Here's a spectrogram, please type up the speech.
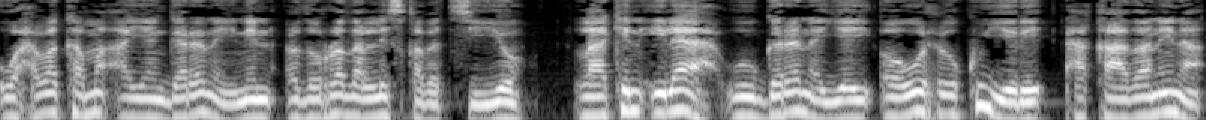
waxba kama ayan garanaynin cudurrada lisqabadsiiyo laakiin ilaah wuu garanayey oo wuxuu ku yidhi ha qaadanina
